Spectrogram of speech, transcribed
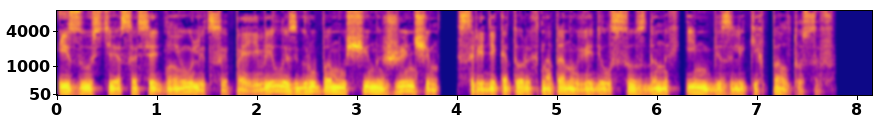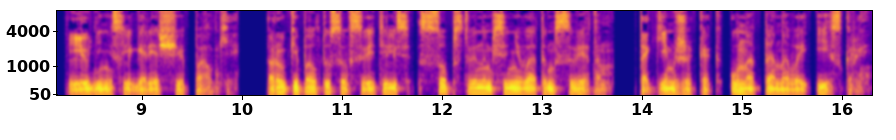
Из устья соседней улицы появилась группа мужчин и женщин, среди которых Натан увидел созданных им безликих палтусов. Люди несли горящие палки. Руки палтусов светились собственным синеватым светом, таким же, как у натановой искры.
